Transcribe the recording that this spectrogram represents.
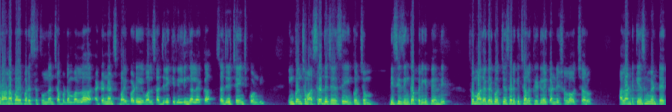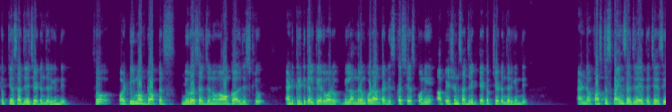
ప్రాణాపాయ పరిస్థితి ఉందని చెప్పడం వల్ల అటెండెంట్స్ భయపడి వాళ్ళు సర్జరీకి విల్లింగ్గా లేక సర్జరీ చేయించుకోండి. ఇంకొంచెం అశ్రద్ధ చేసి ఇంకొంచెం డిసీజ్ ఇంకా పెరిగిపోయింది. సో మా దగ్గరకు వచ్చేసరికి చాలా క్రిటికల్ కండిషన్లో వచ్చారు. అలాంటి కేసును మేము టేకప్ చేసి సర్జరీ చేయడం జరిగింది. So team of doctors neurosurgeon ఆంకాలజిస్టులు అండ్ క్రిటికల్ కేర్ వారు వీళ్ళందరం కూడా అంతా డిస్కస్ చేసుకొని ఆ పేషెంట్ సర్జరీకి టేకప్ చేయడం జరిగింది. అండ్ ఫస్ట్ స్పైన్ సర్జరీ అయితే చేసి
